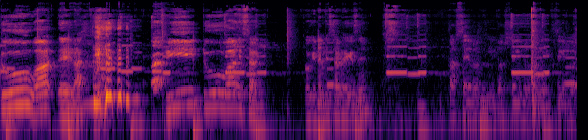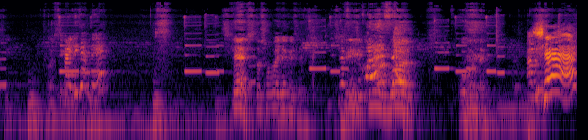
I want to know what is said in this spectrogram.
টু ওয়ান এই রাখ। Three two one start okay time start হয়ে গেছে। পাঁচ সেকেন্ড বাকি দশ সেকেন্ড বাকি এক সেকেন্ড বাকি। ছয় সেকেন্ড শেষ তো সবাই লেগেছে শেষ?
